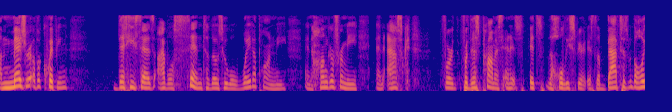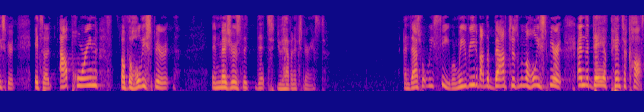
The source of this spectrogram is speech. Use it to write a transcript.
a measure of equipping that he says, I will send to those who will wait upon me and hunger for me and ask for, for this promise. And it's, it's the Holy Spirit. It's the baptism of the Holy Spirit. It's an outpouring of the Holy Spirit in measures that, that you haven't experienced. And that's what we see when we read about the baptism of the Holy Spirit and the day of Pentecost.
